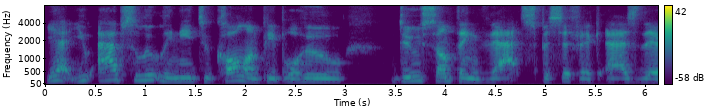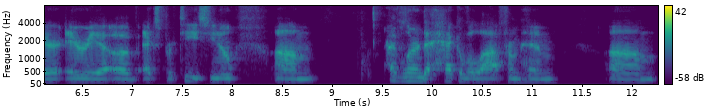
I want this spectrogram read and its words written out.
yeah, you absolutely need to call on people who do something that specific as their area of expertise. You know, um, I've learned a heck of a lot from him. Um,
